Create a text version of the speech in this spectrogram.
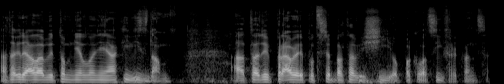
a tak dále, aby to mělo nějaký význam. A tady právě je potřeba ta vyšší opakovací frekvence.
